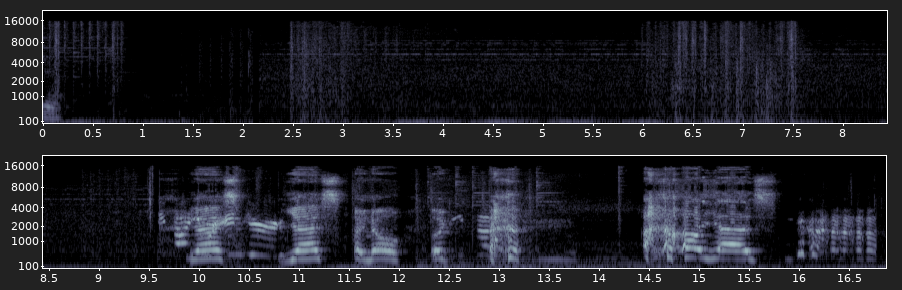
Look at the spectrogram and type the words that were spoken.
Yeah. Yes. Yes, I know. Look. oh yes.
